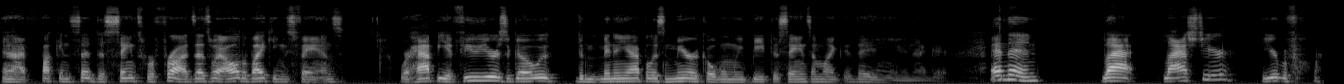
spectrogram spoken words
And I fucking said the Saints were frauds. That's why all the Vikings fans were happy a few years ago, the Minneapolis Miracle, when we beat the Saints. I'm like, they ain't even that good. And then, la- last year, year before,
